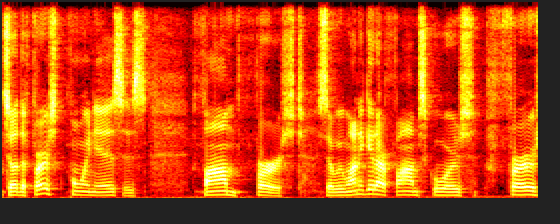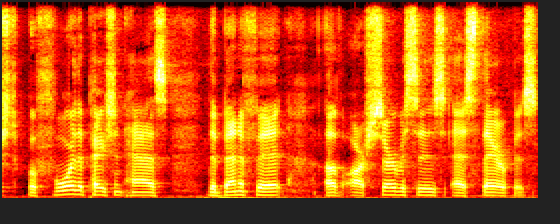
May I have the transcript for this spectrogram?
So, the first point is, is FOM first. So, we want to get our FOM scores first before the patient has the benefit of our services as therapists.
